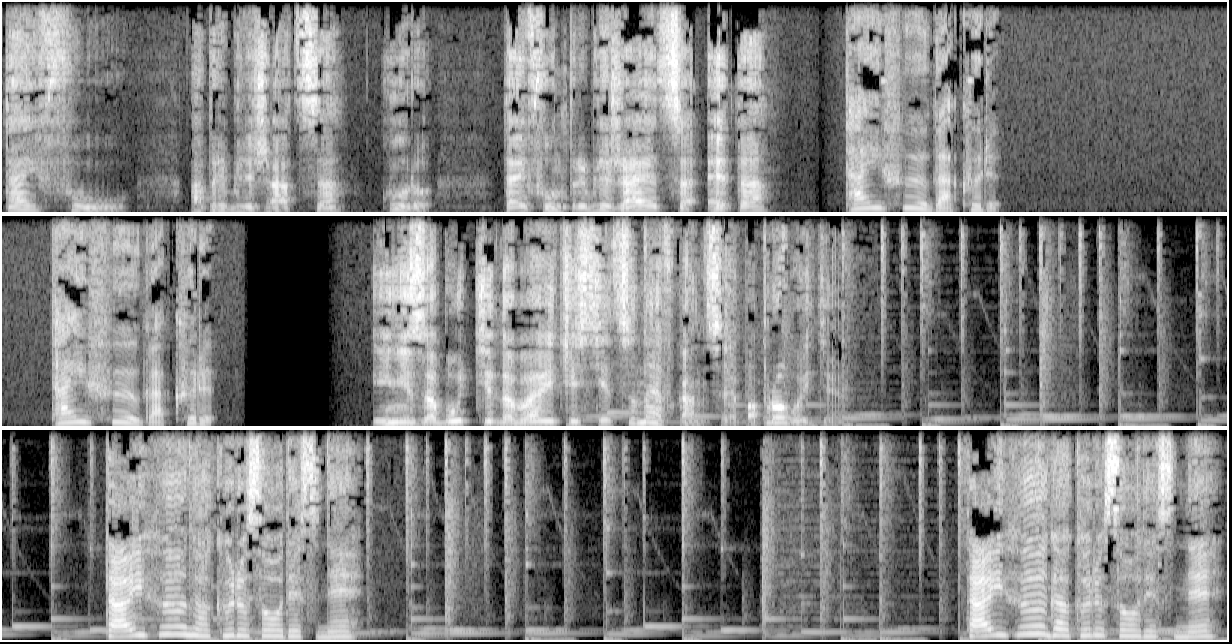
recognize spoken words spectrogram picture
тайфу, а приближаться – куру. Тайфун приближается – это 台風が来る 台風が来る И не забудьте добавить частицу «не» в конце. Попробуйте. 台風が来るそうですね台風が来るそうですね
